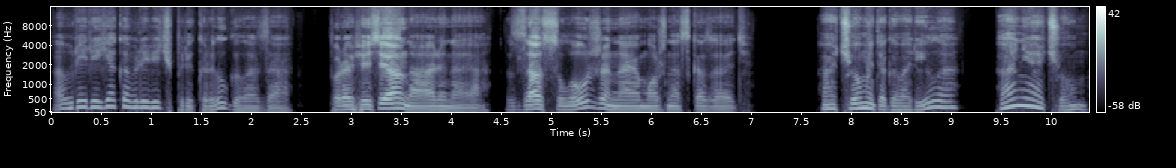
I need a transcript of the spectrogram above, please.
Аврелий Яковлевич прикрыл глаза. «Профессиональная, заслуженная, можно сказать». «О чем это говорила?» «А ни о чем».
